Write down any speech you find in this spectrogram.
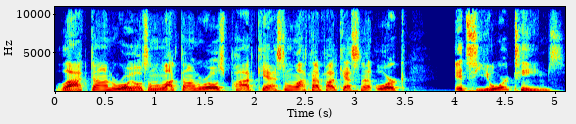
Locked On Royals on the Locked On Royals podcast and the Locked On Podcast Network. It's your teams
